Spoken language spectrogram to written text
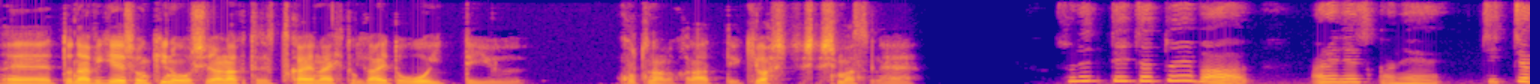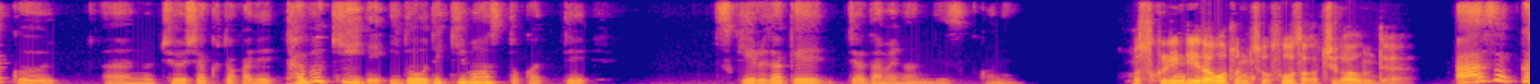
えっ、と、ナビゲーション機能を知らなくて使えない人意外と多いっていうことなのかなっていう気はししますね。それって、例えば、あれですかね、ちっちゃく、あの、注釈とかでタブキーで移動できますとかって、つけるだけじゃダメなんですかね。スクリーンリーダーごとに操作が違うんで。ああ、そっか。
